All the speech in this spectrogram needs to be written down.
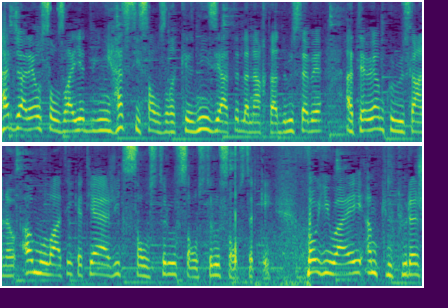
هەر جارێ ئەو سەوزایەت بینی هەستی ساوزەکردنی زیاتر لە ناختا دروستە بێ ئەتەوێم کوردستانە و ئەم وڵاتی کە تیاژیت سەوستر و سەوستر و سەوسترکەی بەو هیوایی ئەم کللتورەش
